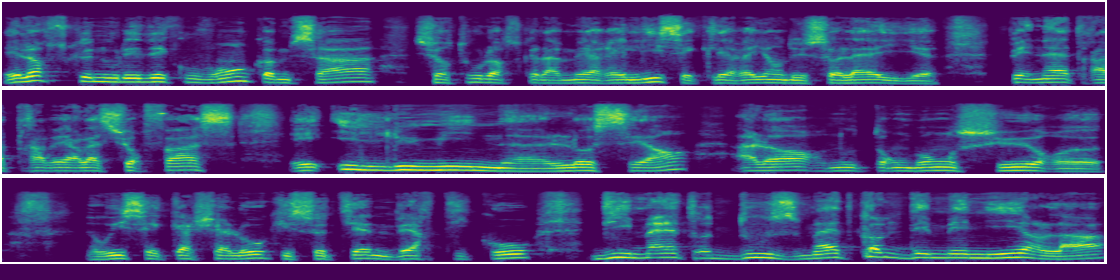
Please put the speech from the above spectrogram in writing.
Et lorsque nous les découvrons comme ça, surtout lorsque la mer est lisse et que les rayons du soleil pénètrent à travers la surface et illuminent l'océan, alors nous tombons sur, euh, oui, ces cachalots qui se tiennent verticaux, 10 mètres, 12 mètres, comme des menhirs là,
